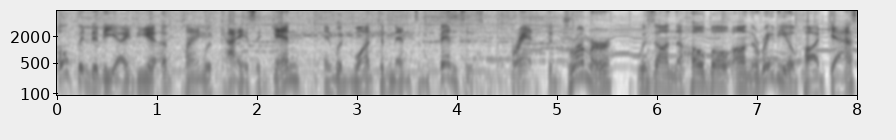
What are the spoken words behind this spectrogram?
open to the idea of playing with Kyuss again and would want to mend some fences. Brant, the drummer, was on the Hobo on the Radio podcast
